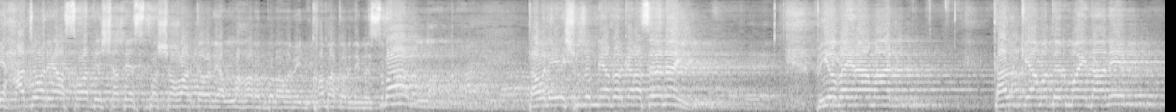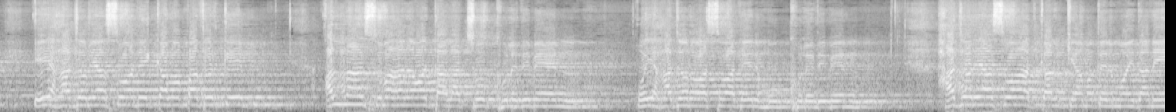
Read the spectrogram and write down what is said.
এই হাজরে আসওয়াদের সাথে স্পর্শ হওয়ার কারণে আল্লাহ রাব্বুল আলামিন ক্ষমা করে দিবে আল্লাহ তাহলে এই সুযোগ নেওয়া দরকার আছে না নাই? প্রিয় ভাইরা আমার কালকে আমাদের ময়দানে এই হাজরে আসওয়াদে কালো পাথরকে আল্লাহ সুবাহ চোখ খুলে দিবেন, ওই হাজর আসওয়াদের মুখ খুলে দিবেন। হাজরে আসওয়াদ কালকে আমাদের ময়দানে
